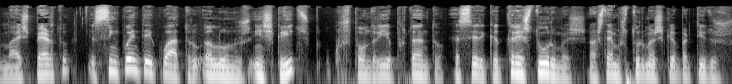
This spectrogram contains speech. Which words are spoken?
Mais Perto 54 alunos inscritos, corresponderia, portanto, a cerca de três turmas. Nós temos turmas que a partir dos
